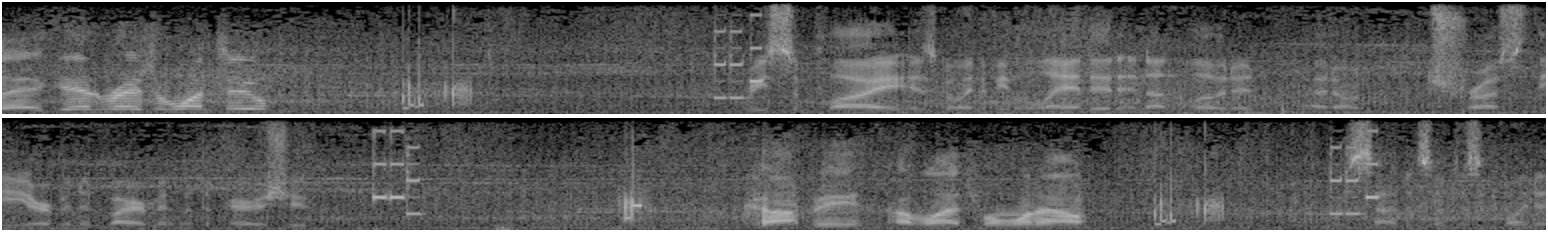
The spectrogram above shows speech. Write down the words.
Say again, Razor 1 2. Resupply is going to be landed and unloaded. I don't trust the urban environment with the parachute. Copy. Avalanche 1 1 out. He sounded so disappointed.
